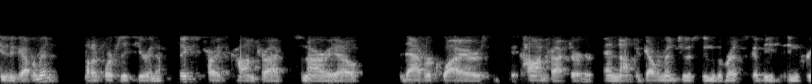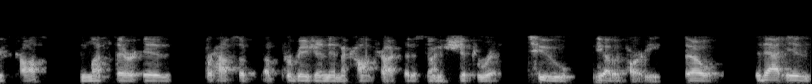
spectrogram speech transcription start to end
to the government. But unfortunately, if you're in a fixed price contract scenario, that requires the contractor and not the government to assume the risk of these increased costs unless there is perhaps a, a provision in the contract that is going to shift risk to the other party. So that is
